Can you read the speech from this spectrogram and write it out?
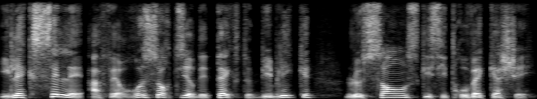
il excellait à faire ressortir des textes bibliques le sens qui s'y trouvait caché.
